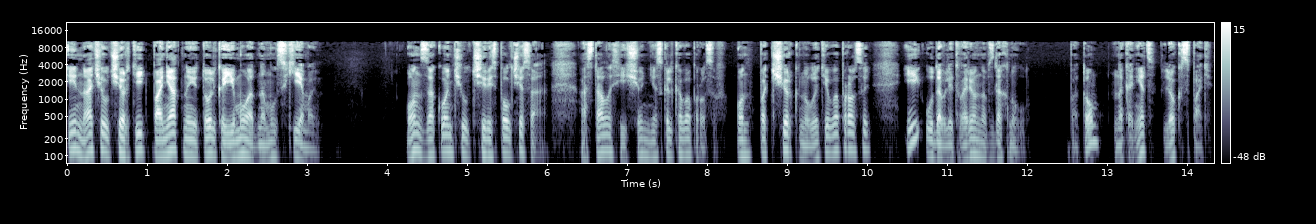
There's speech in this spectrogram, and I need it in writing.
и начал чертить понятные только ему одному схемы. Он закончил через полчаса. Осталось еще несколько вопросов. Он подчеркнул эти вопросы и удовлетворенно вздохнул. Потом, наконец, лег спать.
